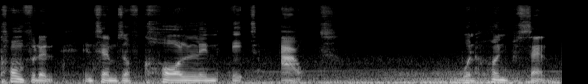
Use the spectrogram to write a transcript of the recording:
confident in terms of calling it out. 100%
